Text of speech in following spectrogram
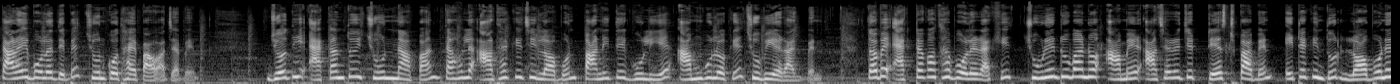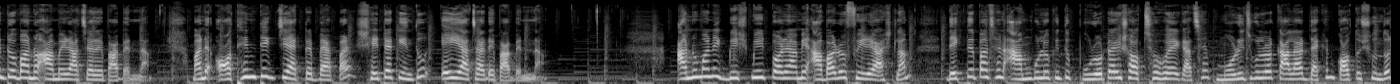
তারাই বলে দেবে চুন কোথায় পাওয়া যাবে। যদি একান্তই চুন না পান, তাহলে আধা কেজি লবণ পানিতে গুলিয়ে আমগুলোকে চুবিয়ে রাখবেন। তবে একটা কথা বলে রাখি চুনে ডোবানো আমের আচারে যে টেস্ট পাবেন, এটা কিন্তু লবণে ডোবানো আমের আচারে পাবেন না। মানে অথেন্টিক যে একটা ব্যাপার, সেটা কিন্তু এই আচারে পাবেন না। আনুমানিক বিশ মিনিট পরে আমি আবারও ফিরে আসলাম। দেখতে পাচ্ছেন আমগুলো কিন্তু পুরোটাই স্বচ্ছ হয়ে গেছে। মরিচগুলোর কালার দেখেন কত সুন্দর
